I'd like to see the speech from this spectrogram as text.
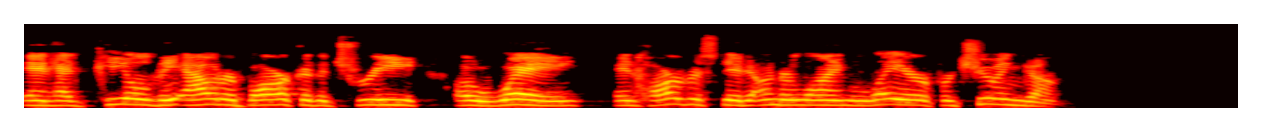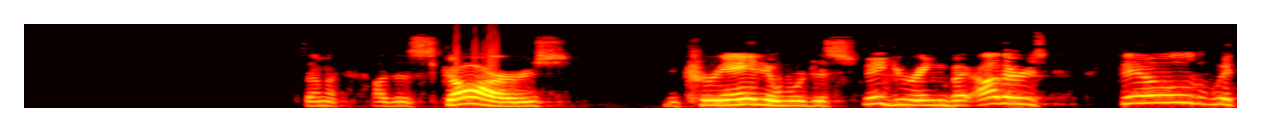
and had peeled the outer bark of the tree away and harvested an underlying layer for chewing gum. Some of the scars created were disfiguring, but others filled with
